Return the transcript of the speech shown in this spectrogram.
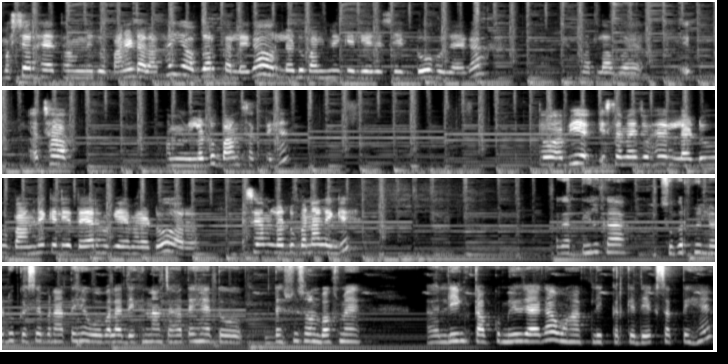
मॉइस्चर है तो हमने जो पानी डाला था, ये ऑब्ज़र्व कर लेगा और लड्डू बांधने के लिए जैसे एक डो हो जाएगा। मतलब एक अच्छा हम लड्डू बाँध सकते हैं। तो अभी इस समय जो है, लड्डू बांधने के लिए तैयार हो गया है हमारा डो और ऐसे हम लड्डू बना लेंगे। अगर तिल का शुगर फ्री लड्डू कैसे बनाते हैं, वो वाला देखना चाहते हैं तो डिस्क्रिप्शन बॉक्स में लिंक आपको मिल जाएगा, वहाँ क्लिक करके देख सकते हैं।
